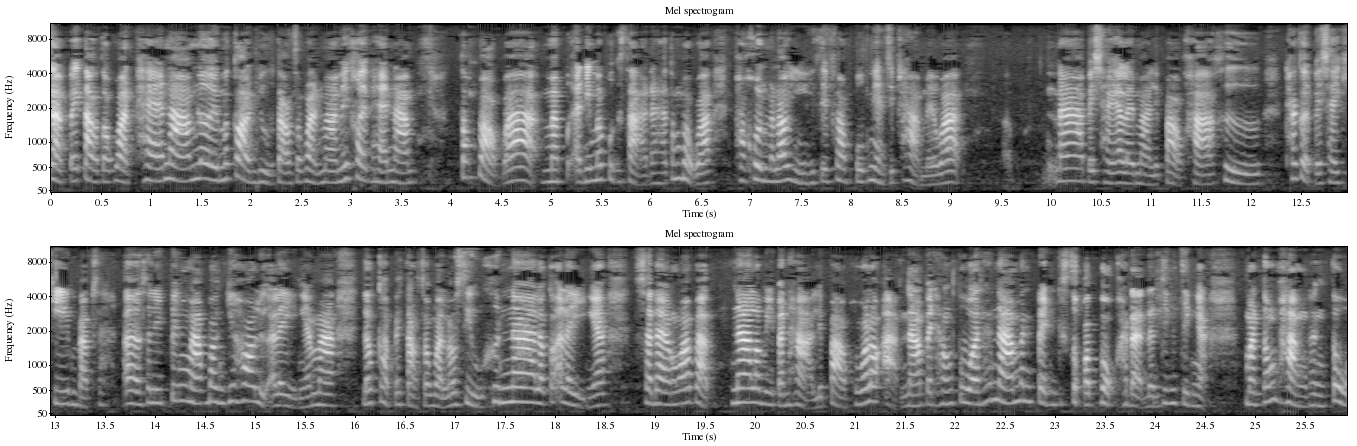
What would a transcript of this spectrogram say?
กลับไปต่างจังหวัดแพ้น้ำเลยเมื่อก่อนอยู่ต่างจังหวัดมาไม่เคยแพ้น้ำต้องบอกว่ามาอันนี้มาปรึกษานะคะ ต้องบอกว่าพอคนมาเล่าอย่างนี้ที่จิ๊บฟังปุ๊บเนี่ยจิ๊บถามเลยว่า หน้าไปใช้อะไรมาหรือเปล่าคะ คือ ถ้าเกิดไปใช้ครีมแบบเอ่อสลิปปิ้งมาร์กบางยี่ห้อหรืออะไรอย่างเงี้ยมา แล้วกลับไปต่างจังหวัดเราสิวขึ้นหน้าแล้วก็อะไรอย่างเงี้ย แสดงว่าแบบหน้าเรามีปัญหาหรือเปล่า เพราะว่าเราอาบน้ำไปทั้งตัว ถ้าน้ำมันเป็นสกปรกขนาดนั้นจริงๆอะ มันต้องพังทั้งตัว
